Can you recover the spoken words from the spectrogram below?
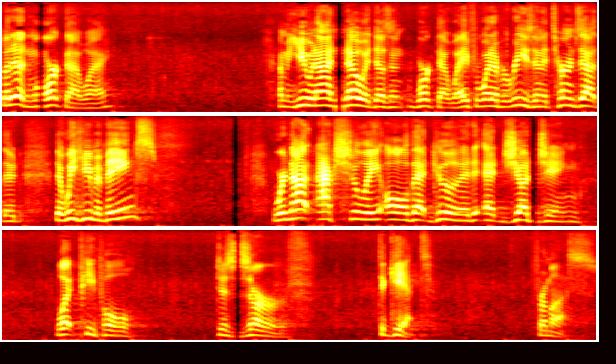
But it doesn't work that way. I mean, you and I know it doesn't work that way for whatever reason. It turns out that, that we human beings, we're not actually all that good at judging what people deserve to get from us.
